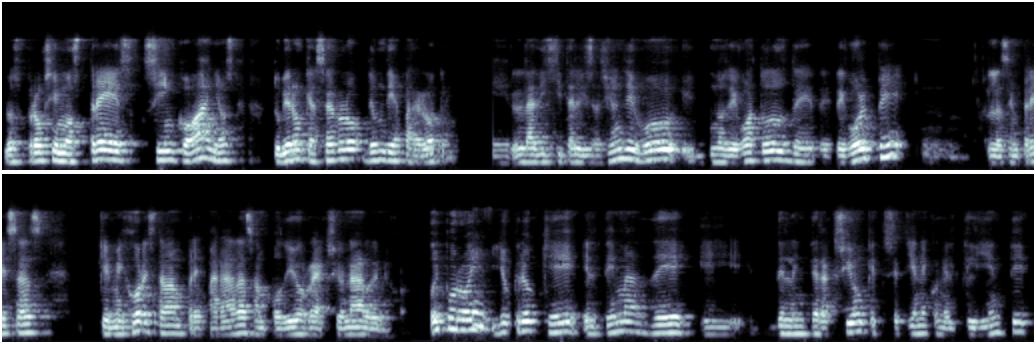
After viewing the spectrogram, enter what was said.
los próximos 3, 5 años, tuvieron que hacerlo de un día para el otro la digitalización llegó, nos llegó a todos de, golpe. Las empresas que mejor estaban preparadas han podido reaccionar de mejor. Hoy por hoy, yo creo que el tema de, eh, de la interacción que se tiene con el cliente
